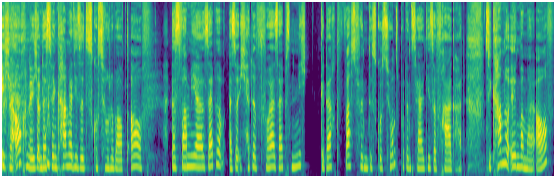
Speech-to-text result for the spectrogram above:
Ich ja auch nicht. Und deswegen kam ja diese Diskussion überhaupt auf. Das war mir selbst, also ich hätte vorher selbst nicht gedacht, was für ein Diskussionspotenzial diese Frage hat. Sie kam nur irgendwann mal auf,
